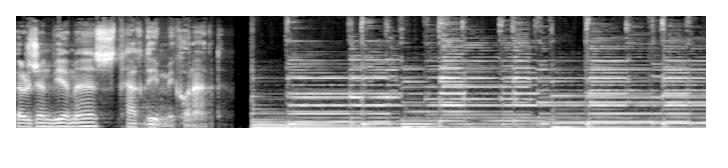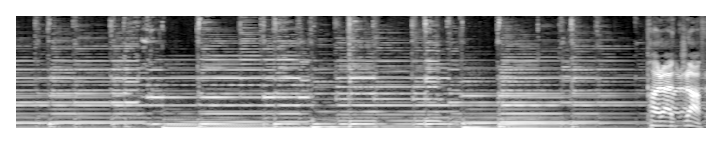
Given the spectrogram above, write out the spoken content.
پرژن بی ام تقدیم می کند. پاراگراف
